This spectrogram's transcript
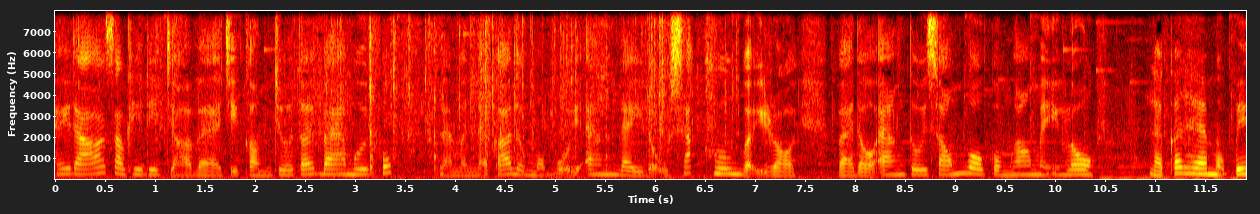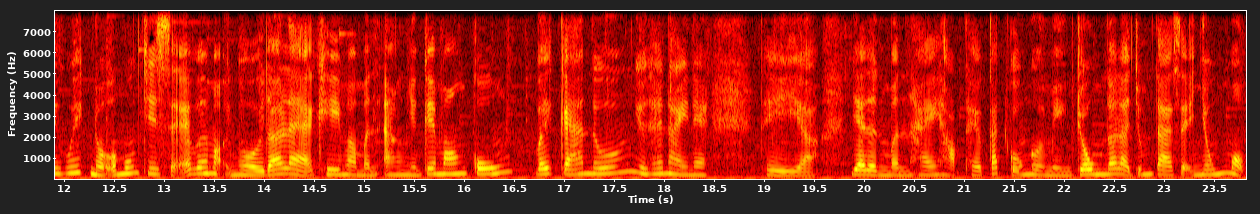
thấy đó, sau khi đi chợ về chỉ cần chưa tới 30 phút là mình đã có được một buổi ăn đầy đủ sắc hương vị rồi và đồ ăn tươi sống vô cùng ngon miệng luôn. Là có thêm một bí quyết nữa muốn chia sẻ với mọi người đó là khi mà mình ăn những cái món cuốn với cá nướng như thế này nè thì à, gia đình mình hay học theo cách của người miền Trung đó là chúng ta sẽ nhúng một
